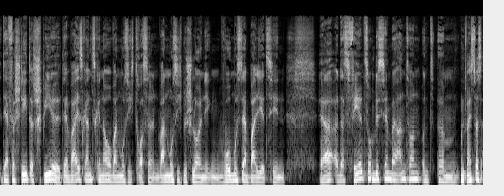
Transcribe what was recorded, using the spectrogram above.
der versteht das Spiel, der weiß ganz genau, wann muss ich drosseln, wann muss ich beschleunigen, wo muss der Ball jetzt hin. Ja, das fehlt so ein bisschen bei Anton und ähm und weißt du, was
